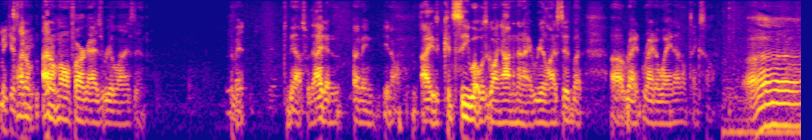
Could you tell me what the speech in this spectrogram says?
make it. I don't. I don't know if our guys realized it. I mean, to be honest with you, I didn't. I mean, you know, I could see what was going on, and then I realized it, but uh, right right away, and I don't think so. Uh,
